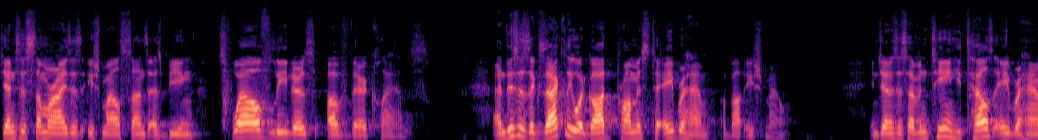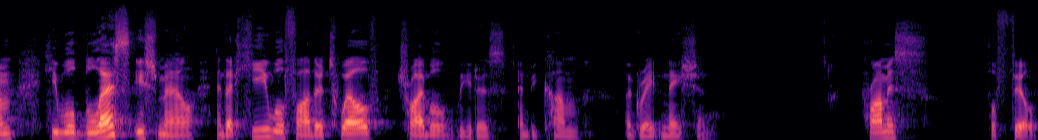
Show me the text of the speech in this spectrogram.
Genesis summarizes Ishmael's sons as being 12 leaders of their clans. And this is exactly what God promised to Abraham about Ishmael. In Genesis 17, he tells Abraham he will bless Ishmael and that he will father 12 tribal leaders and become a great nation. Promise fulfilled.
